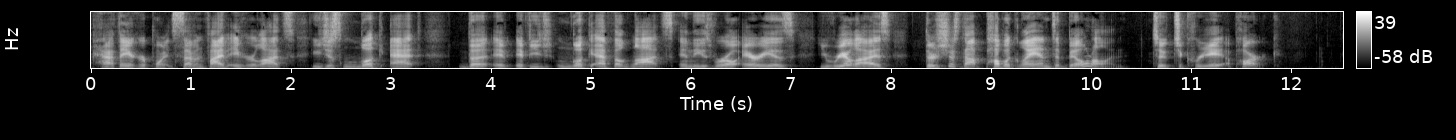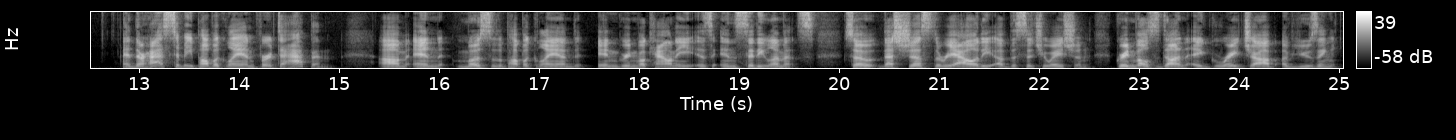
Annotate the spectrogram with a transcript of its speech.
half acre, 0.75 acre lots? You just look at the, if, if you look at the lots in these rural areas, you realize there's just not public land to build on to, to create a park. And there has to be public land for it to happen. Um, and most of the public land in Greenville County is in city limits. So that's just the reality of the situation. Greenville's done a great job of using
